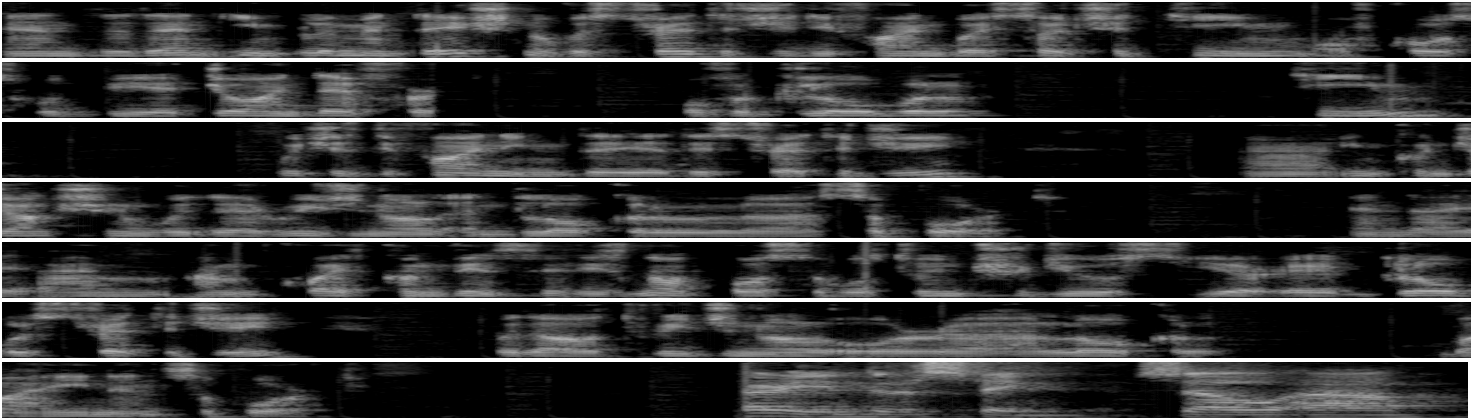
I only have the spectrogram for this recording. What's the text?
And then implementation of a strategy defined by such a team, of course, would be a joint effort of a global team, which is defining the, the strategy uh, in conjunction with the regional and local uh, support and I, am I'm, I'm quite convinced it is not possible to introduce your global strategy without regional or uh, local buy in and support. Very interesting. So, uh,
